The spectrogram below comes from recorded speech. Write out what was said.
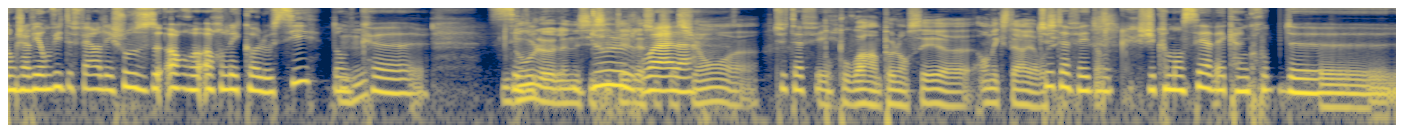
donc j'avais envie de faire les choses hors, hors l'école aussi. Donc, Mhm. D'où la nécessité de d'où- voilà. l'association euh, tout à fait. pour pouvoir un peu lancer euh, en extérieur aussi. Tout à fait. Donc, j'ai commencé avec un groupe de,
